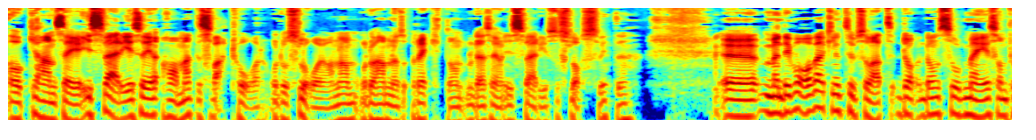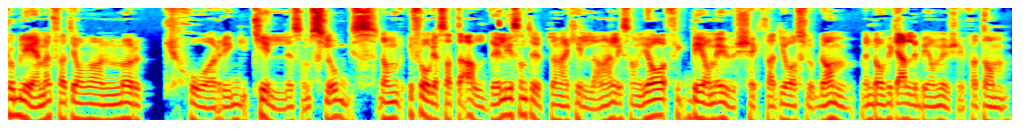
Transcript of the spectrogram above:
och han säger i Sverige så har man inte svart hår och då slår jag honom och då hamnar rektorn och där säger han i Sverige så slåss vi inte. Eh, men det var verkligen typ så att de, de såg mig som problemet för att jag var en mörkhårig kille som slogs. De ifrågasatte aldrig liksom typ de här killarna liksom. Jag fick be om ursäkt för att jag slog dem. Men de fick aldrig be om ursäkt för att de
